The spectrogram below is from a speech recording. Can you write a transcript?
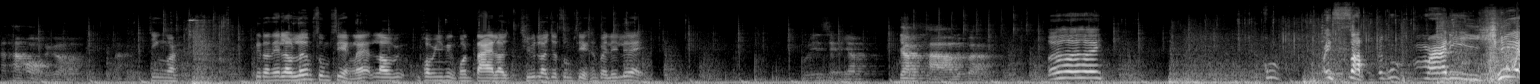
หาทางออกดีกว่าวะอะจริงว่ะ คือตอนนี้เราเริ่มซุ่มเสี่ยงแล้ว เราพอมีหนึ่งคนตายเราชีวิตเราจะซุ่มเสี่ยงขึ้นไปเรื่อยรู้ได้ยินเสียงยำยำเท้าหรือเปล่าๆ เฮ้ยเฮ้ยเฮ้ยกูไอสัตว์กูมาดิไอ้เชี่ย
